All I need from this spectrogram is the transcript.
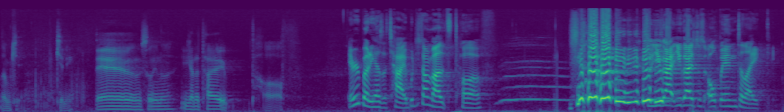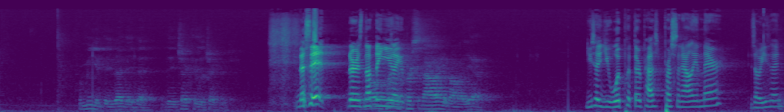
I'm kidding, kidding. Damn, Selena, you got a type tough. Everybody has a type. What are you talking about? It's tough. so you got you guys just open to like For me, if they read, they read. If they checked, they checked. that's it. There's know, nothing you like. Personality and all that, yeah. You said you would put their pers- personality in there. Is that what you said?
